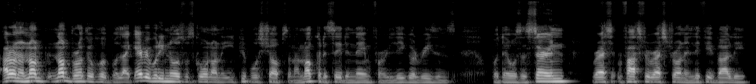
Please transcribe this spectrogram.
I don't know, not not brotherhood, but like everybody knows what's going on in people's shops, and I'm not going to say the name for legal reasons, but there was a certain rest, fast food restaurant in Liffey Valley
